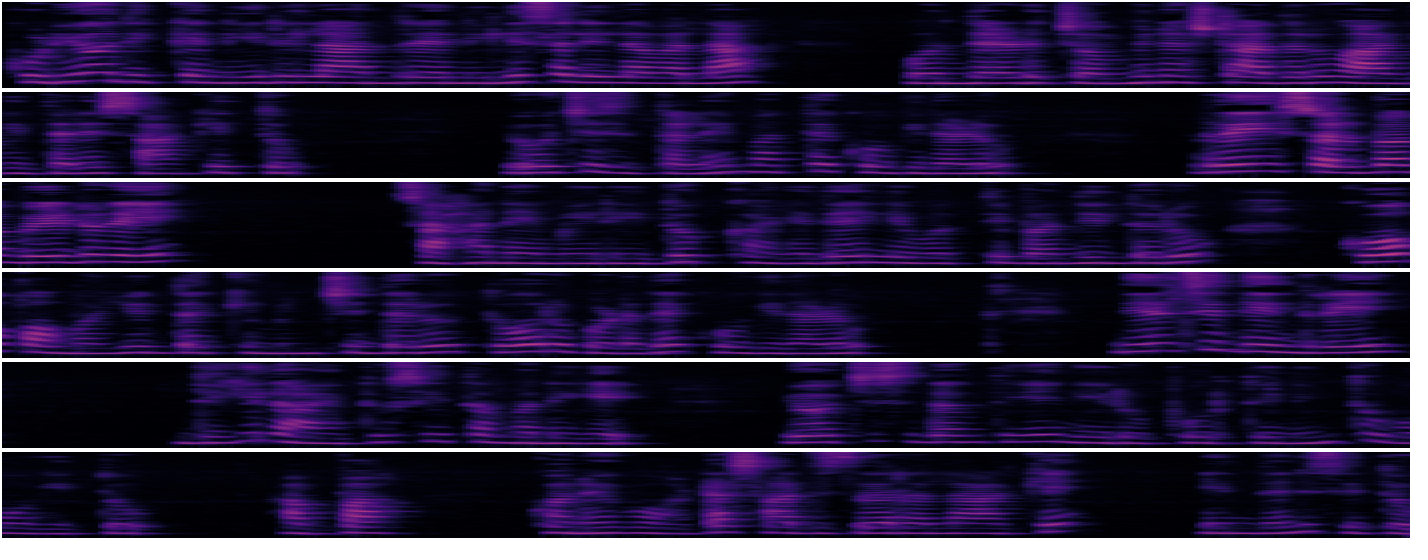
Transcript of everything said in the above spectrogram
ಕುಡಿಯೋದಿಕ್ಕೆ ನೀರಿಲ್ಲ ಅಂದರೆ ನಿಲ್ಲಿಸಲಿಲ್ಲವಲ್ಲ? ಒಂದೆರಡು ಚೊಂಬಿನಷ್ಟಾದರೂ ಆಗಿದ್ದರೆ ಸಾಕಿತ್ತು. ಯೋಚಿಸುತ್ತಲೇ ಮತ್ತೆ ಕೂಗಿದಳು. ರೀ, ಸ್ವಲ್ಪ ಬಿಡ್ರಿ ಸಹನೆ ಮೀರಿ ದುಃಖ ಎದೆಯಲ್ಲಿ ಒತ್ತಿ ಬಂದಿದ್ದರೂ, ಕೋಪ ಮಯುದ್ಧಕ್ಕೆ ಮಿಂಚಿದ್ದರೂ ತೋರುಗೊಡದೆ ಕೂಗಿದಳು. ನಿಲ್ಸಿದ್ದೀನ್ರಿ ದಿಗಿಲಾಯಿತು ಸೀತಮ್ಮನಿಗೆ. ಯೋಚಿಸಿದಂತೆಯೇ ನೀರು ಪೂರ್ತಿ ನಿಂತು ಹೋಗಿತ್ತು. ಅಪ್ಪ ಕೊನೆಗೂ ಹಠ ಸಾಧಿಸಿದರಲ್ಲ ಆಕೆ? ಎಂದೆನಿಸಿತು.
